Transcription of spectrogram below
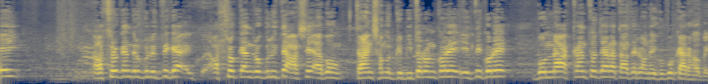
এই আশ্রয় কেন্দ্রগুলিতে আশ্রয় কেন্দ্রগুলিতে আসে এবং ত্রাণ সামগ্রী বিতরণ করে এতে করে বন্যা আক্রান্ত যারা তাদের অনেক উপকার হবে।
